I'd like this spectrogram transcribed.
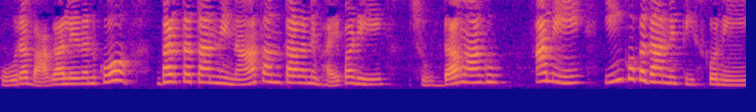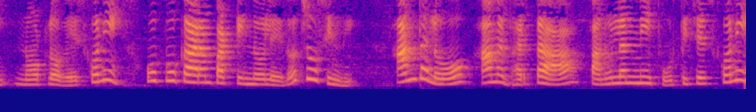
కూర బాగా లేదనుకో భర్త తన్ని నా తంతాడని భయపడి చూద్దామాగు అని ఇంకొక దాన్ని తీసుకొని నోట్లో వేసుకొని ఉప్పు కారం పట్టిందో లేదో చూసింది. అంతలో ఆమె భర్త పనులన్నీ పూర్తి చేసుకొని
